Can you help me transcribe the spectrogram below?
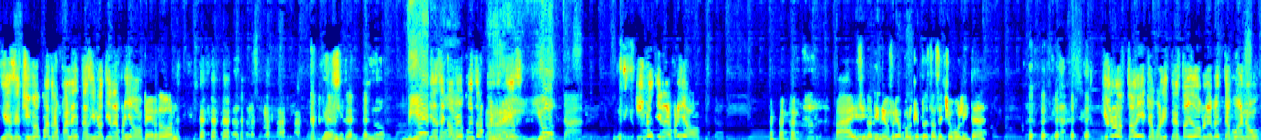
Ya se chingó cuatro paletas y no tiene frío. Perdón. ¡Bien! Ya se comió cuatro paletas ¡Reyota! y no tiene frío. Ay, si no tienen frío, ¿por qué tú estás hecho bolita? Yo no estoy hecho bolita, estoy doblemente bueno.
